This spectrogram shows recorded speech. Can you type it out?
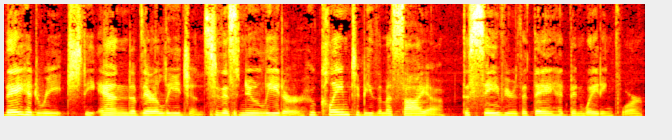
They had reached the end of their allegiance to this new leader who claimed to be the Messiah, the Savior that they had been waiting for.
